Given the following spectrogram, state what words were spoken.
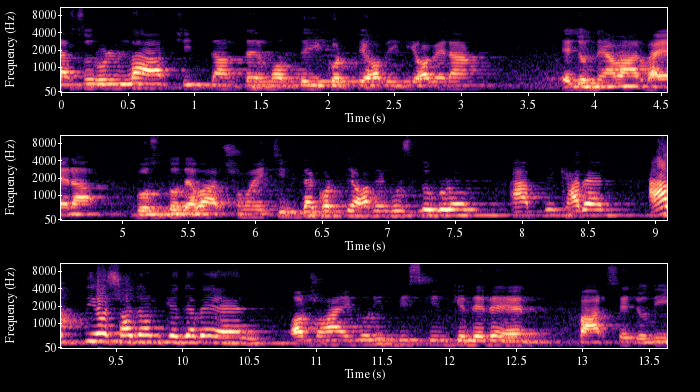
রাসূলুল্লাহর সিদ্ধান্তের মধ্যেই করতে হবে কি হবে না? এজন্য আমার ভাইয়েরা, গোস্ত দেওয়ার সময় চিন্তা করতে হবে গোস্তগুলো। আপনি খাবেন, আত্মীয় স্বজনকে দেবেন, অসহায় গরিব মিসকিনকে দেবেন। পার্শ্বে যদি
